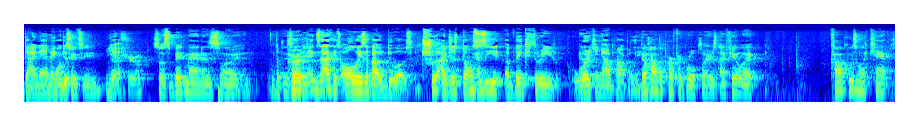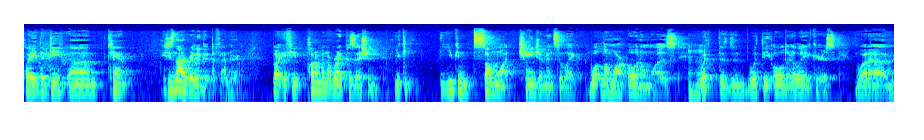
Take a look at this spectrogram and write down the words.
Dynamic. One du- two team. yeah, That's true. So it's a big man and it's, uh, the per gonna be- exactly. It's always about duos. True. I just don't And- see a big three working out properly. they'll have the perfect role players. I feel like Kyle Kuzma can't play the deep. Um, can't. He's not a really good defender, but if you put them in the right position, you can you can somewhat change them into like what Lamar Odom was with the with the older Lakers. What um.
